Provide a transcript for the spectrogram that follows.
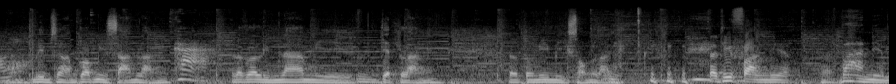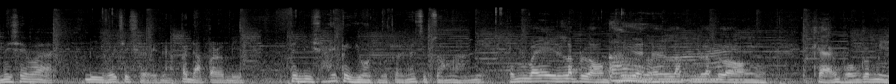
ง12 ริมสนามก็มี 3 หลัง ค่ะ แล้วก็ริมน้ำมี 7 หลัง แล้วตรงนี้มีอีกสองหลัง แต่ที่ฟังเนี่ยบ้านเนี่ยไม่ใช่ว่ามีไว้เฉยๆนะประดับบารมีแต่มีใช้ประโยชน์หมดเลยนะ12 หลังนี่ผมไว้รับรองเพื่อนนะรับรับรอง แขกของผมก็มี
